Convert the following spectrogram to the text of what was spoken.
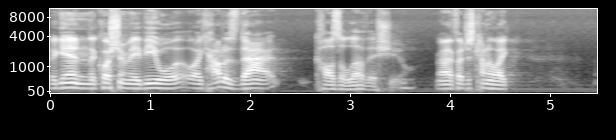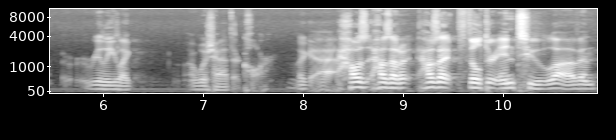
Again, the question may be, well, like, how does that cause a love issue? Right? If I just kind of like really like, I wish I had their car. Like, uh, how's, how's, that, how's that filter into love? And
